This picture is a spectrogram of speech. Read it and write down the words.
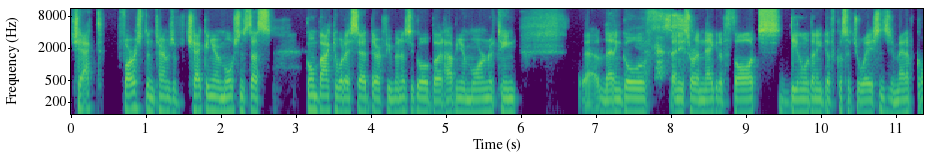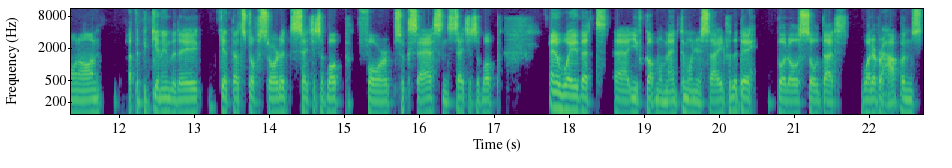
checked first in terms of checking your emotions. That's going back to what I said there a few minutes ago about having your morning routine uh, letting go of any sort of negative thoughts, dealing with any difficult situations you might have going on at the beginning of the day, get that stuff sorted, set yourself up for success and set yourself up in a way that uh, you've got momentum on your side for the day, but also that whatever happens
